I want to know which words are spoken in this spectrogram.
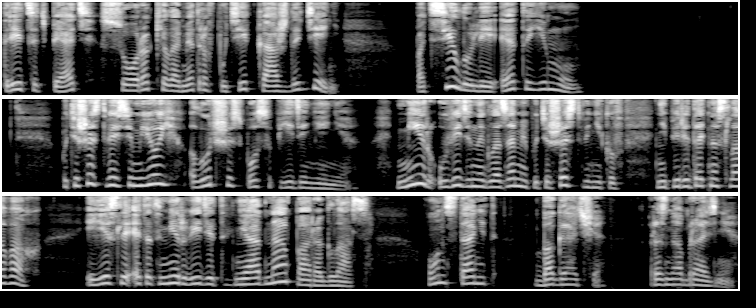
35-40 километров пути каждый день. Под силу ли это ему? Путешествие семьей – лучший способ единения. Мир, увиденный глазами путешественников, не передать на словах. И если этот мир видит не одна пара глаз, он станет богаче, разнообразнее.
